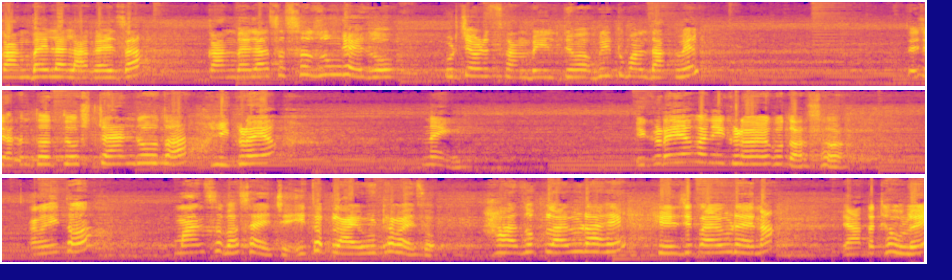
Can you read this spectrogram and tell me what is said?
कानबाईला लागायचा कानबाईला असं सजून घ्यायचो पुढच्या वेळेस कानबाई येईल तेव्हा मी तुम्हाला दाखवेल त्याच्यानंतर तो स्टँड जो होता इकडे एक नाही इकडे एक आणि इकडे एक होता असं आणि इथं माणसं बसायचे इथं प्लायवूड ठेवायचो हा जो प्लायवूड आहे हे जे प्लायवूड आहे ना ते आता ठेवलंय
